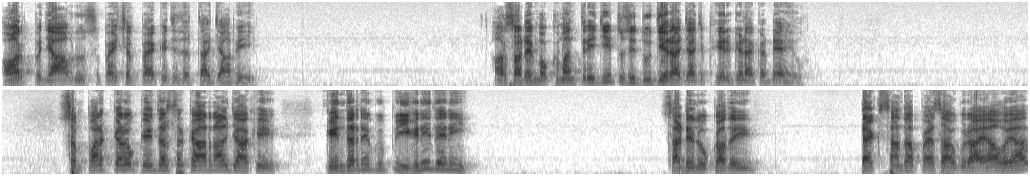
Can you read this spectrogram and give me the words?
ਔਰ ਪੰਜਾਬ ਨੂੰ ਸਪੈਸ਼ਲ ਪੈਕੇਜ ਦਿੱਤਾ ਜਾਵੇ। ਔਰ ਸਾਡੇ ਮੁੱਖ ਮੰਤਰੀ ਜੀ, ਤੁਸੀਂ ਦੂਜੇ ਰਾਜਾਂ 'ਚ ਫੇਰ ਗੇੜਾ ਕੱਢਿਆ ਹੋ ਸੰਪਰਕ ਕਰੋ ਕੇਂਦਰ ਸਰਕਾਰ ਨਾਲ ਜਾ ਕੇ। ਕੇਂਦਰ ਨੇ ਕੋਈ ਭੀਖ ਨਹੀਂ ਦੇਣੀ। ਸਾਡੇ ਲੋਕਾਂ ਦੇ ਟੈਕਸਾਂ ਦਾ ਪੈਸਾ ਉਗਰਾਇਆ ਹੋਇਆ,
